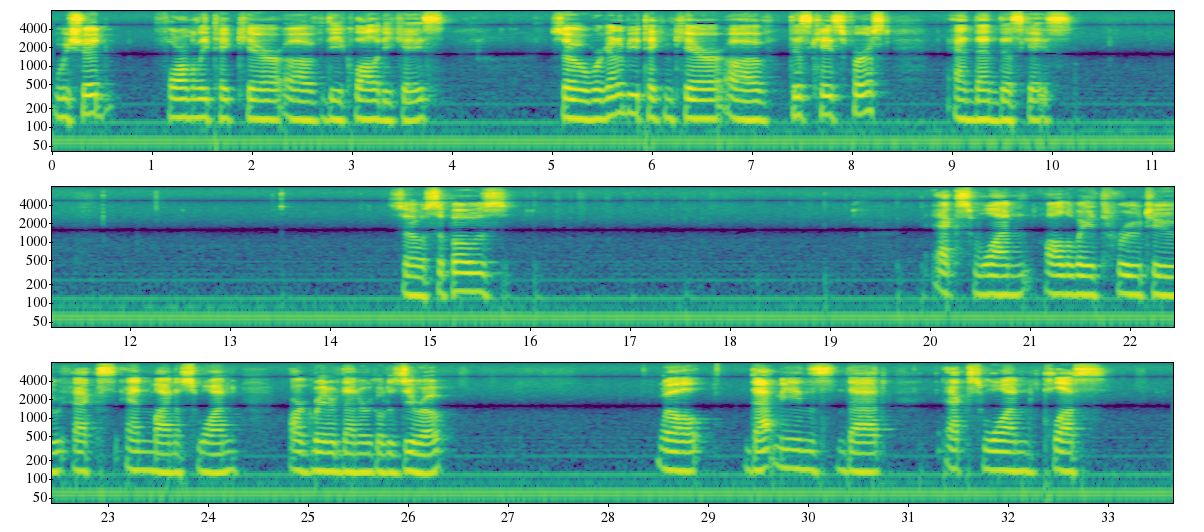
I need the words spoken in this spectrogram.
we should formally take care of the equality case. So we're going to be taking care of this case first and then this case. So suppose x1 all the way through to xn minus 1 are greater than or equal to 0. Well, that means that x1 plus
